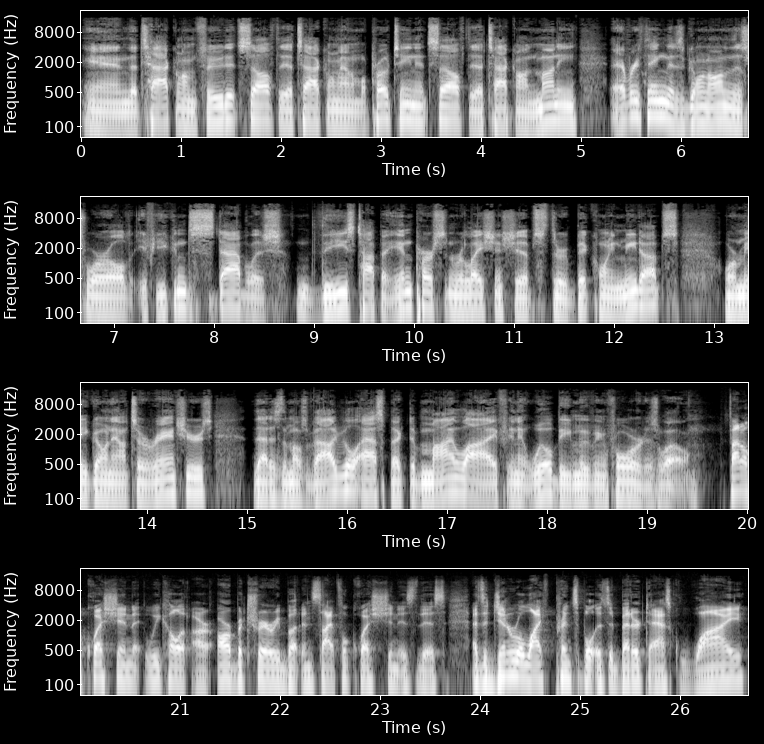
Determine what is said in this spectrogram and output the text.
And the attack on food itself, the attack on animal protein itself, the attack on money, everything that's going on in this world, if you can establish these type of in-person relationships through Bitcoin meetups or me going out to ranchers, that is the most valuable aspect of my life, and it will be moving forward as well. Final question, we call it our arbitrary but insightful question is this As a general life principle, is it better to ask why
